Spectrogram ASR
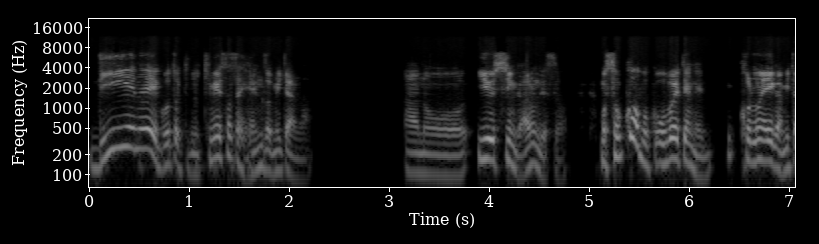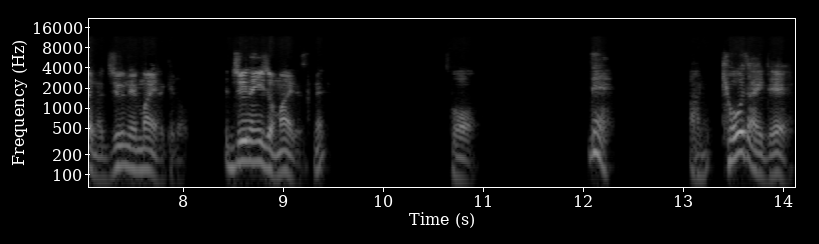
DNA ごときに決めさせへんぞみたいな、あの、いうシーンがあるんですよ。もうそこは僕覚えてんねん。この映画見たのは10年前やけど。10年以上前ですね。そう。で、あの、兄弟で、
